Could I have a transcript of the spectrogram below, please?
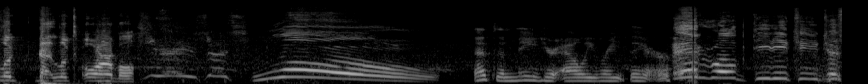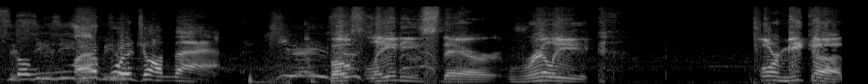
looked that looked horrible. Jesus! Whoa! That's a major alley right there. In rope DDT, just the leverage on that. Jesus. Both ladies there really. Poor Meika. Uh,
